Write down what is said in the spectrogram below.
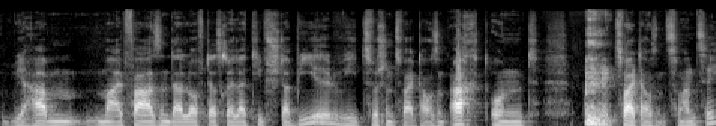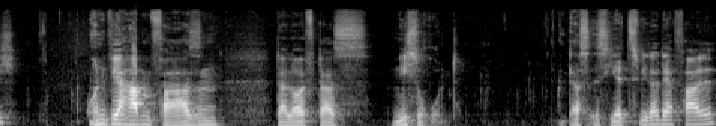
Wir haben mal Phasen, da läuft das relativ stabil, wie zwischen 2008 und 2020. Und wir haben Phasen, da läuft das nicht so rund. Das ist jetzt wieder der Fall.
